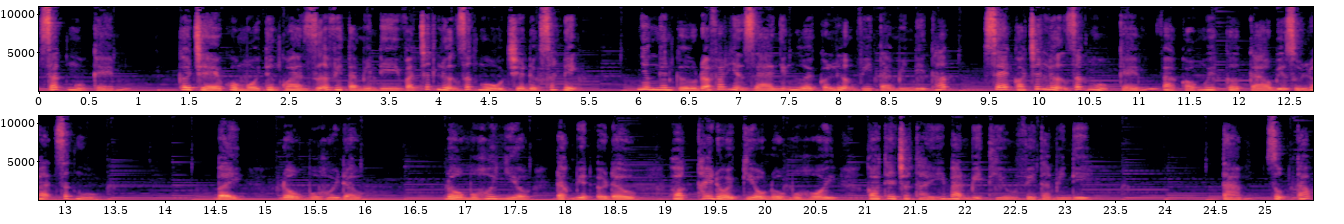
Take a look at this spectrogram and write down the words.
Giấc ngủ kém Cơ chế của mối tương quan giữa vitamin D và chất lượng giấc ngủ chưa được xác định, nhưng nghiên cứu đã phát hiện ra những người có lượng vitamin D thấp sẽ có chất lượng giấc ngủ kém và có nguy cơ cao bị rối loạn giấc ngủ. 7. Đổ mồ hôi đầu Đổ mồ hôi nhiều, đặc biệt ở đầu, hoặc thay đổi kiểu đổ mồ hôi có thể cho thấy bạn bị thiếu vitamin D. 8. Rụng tóc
